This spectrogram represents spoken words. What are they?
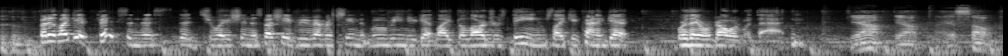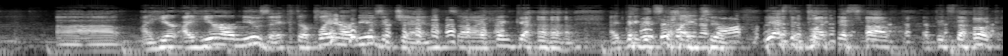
but it like it fits in this situation, especially if you've ever seen the movie and you get like the larger themes, like you kind of get where they were going with that. Yeah, yeah, I guess so. Uh, I hear I hear our music. They're playing our music, Jen. so I think uh, I think it's they're time to. yes, they're playing us off. It's the hook.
